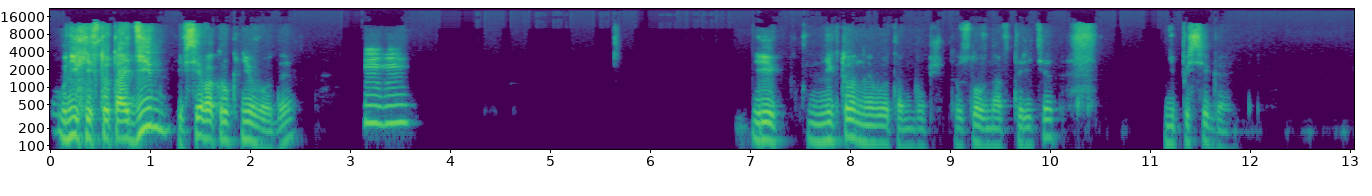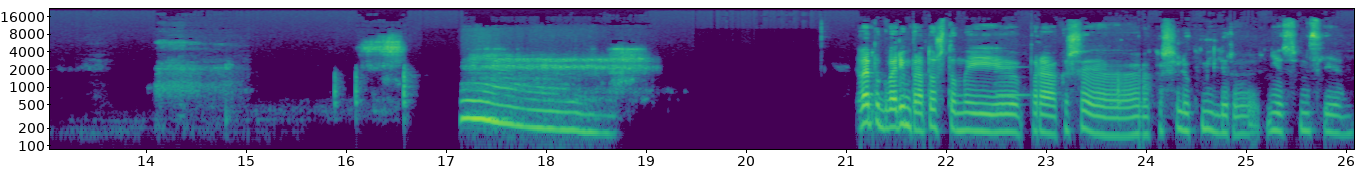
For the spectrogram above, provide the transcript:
у них есть кто-то один, и все вокруг него, да? Угу. И никто на его там, в общем-то, условно авторитет не посягает. Mm. Давай поговорим про то, что мы про кошелек, кошелек Миллера. Нет, в смысле...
